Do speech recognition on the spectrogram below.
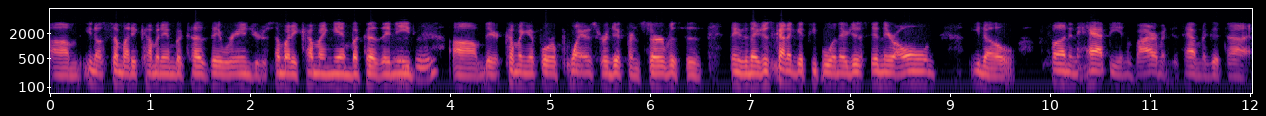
um, you know somebody coming in because they were injured or somebody coming in because they need mm-hmm. um, they're coming in for appointments for different services things and they just kind of get people when they're just in their own you know fun and happy environment just having a good time.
